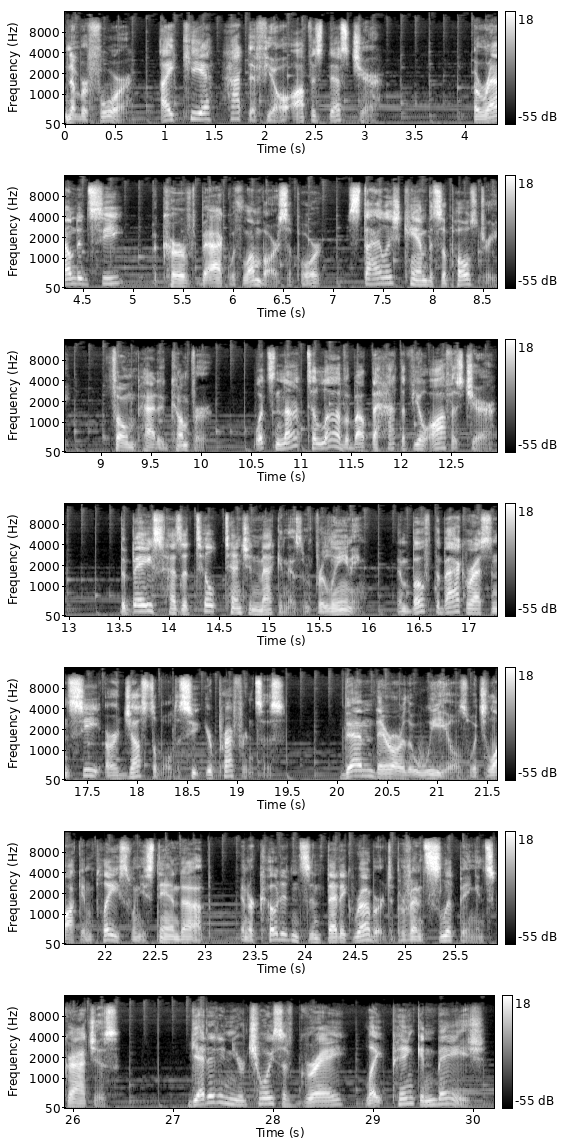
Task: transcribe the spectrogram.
Number 4. IKEA Hattefjäll office desk chair. A rounded seat, a curved back with lumbar support, stylish canvas upholstery, foam padded comfort. What's not to love about the Hattefjäll office chair? The base has a tilt tension mechanism for leaning, and both the backrest and seat are adjustable to suit your preferences. Then there are the wheels, which lock in place when you stand up and are coated in synthetic rubber to prevent slipping and scratches. Get it in your choice of gray, light pink, and beige.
